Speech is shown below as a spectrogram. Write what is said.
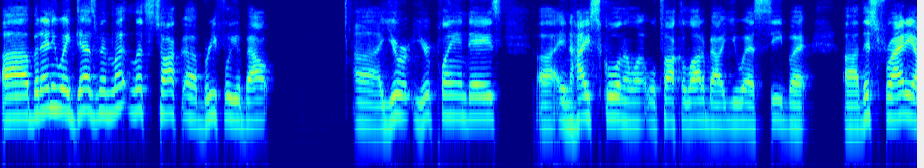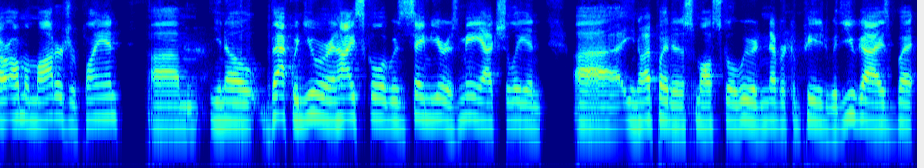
Uh, but anyway, Desmond, let, let's talk uh, briefly about uh, your your playing days uh, in high school, and we'll talk a lot about USC. But uh, this Friday, our alma maters are playing. Um, you know, back when you were in high school, it was the same year as me actually, and uh, you know, I played at a small school. We would never competed with you guys, but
